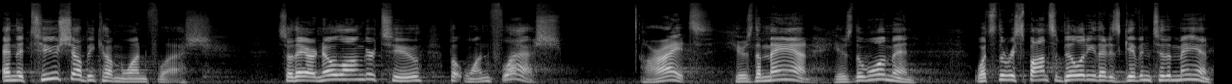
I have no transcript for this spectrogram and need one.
and the two shall become one flesh. So they are no longer two, but one flesh. All right, here's the man, here's the woman. What's the responsibility that is given to the man?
